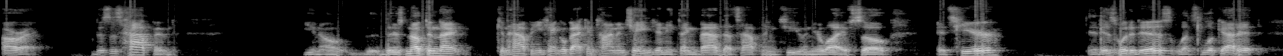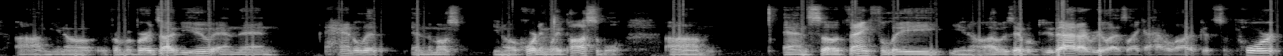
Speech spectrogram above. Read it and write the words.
all right this has happened you know, there's nothing that can happen. You can't go back in time and change anything bad that's happening to you in your life. So it's here. It is what it is. Let's look at it, um, you know, from a bird's eye view and then handle it in the most, you know, according way possible. Um, and so thankfully, you know, I was able to do that. I realized like I had a lot of good support.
